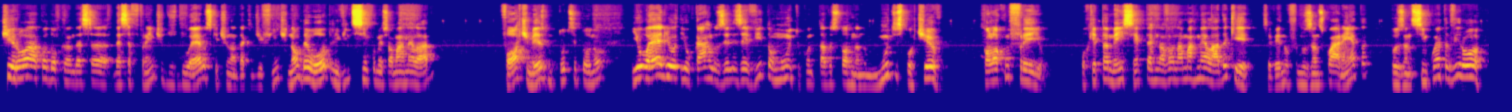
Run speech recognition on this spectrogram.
tirou a Kodokan dessa, dessa frente dos duelos que tinha na década de 20, não deu outro, em 25 começou a marmelada. Forte mesmo, tudo se tornou. E o Hélio e o Carlos, eles evitam muito, quando estava se tornando muito esportivo, colocam um freio, porque também sempre terminavam na marmelada aqui. Você vê no, nos anos 40, para os anos 50, virou.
